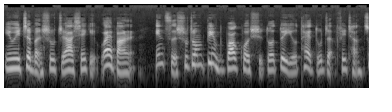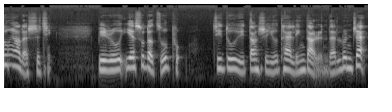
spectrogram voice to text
因为这本书主要写给外邦人，因此书中并不包括许多对犹太读者非常重要的事情，比如耶稣的族谱、基督与当时犹太领导人的论战，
